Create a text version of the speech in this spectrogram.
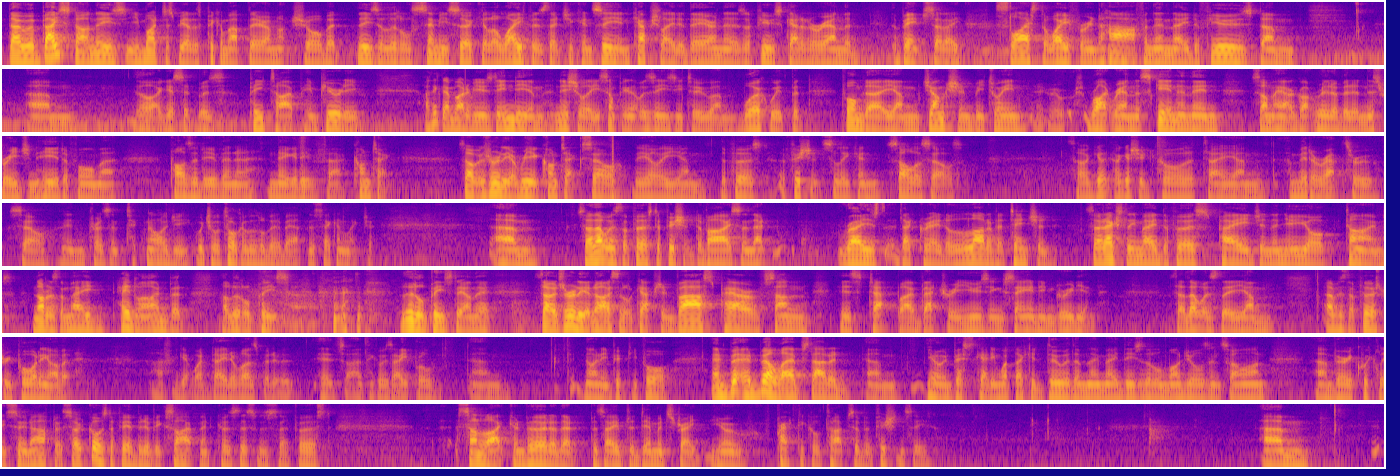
They were based on these, you might just be able to pick them up there, I'm not sure, but these are little semicircular wafers that you can see encapsulated there and there's a few scattered around the, the bench. So they sliced the wafer in half and then they diffused, um, um, oh, I guess it was P-type impurity. I think they might have used indium initially, something that was easy to um, work with, but formed a um, junction between right round the skin and then somehow got rid of it in this region here to form a positive and a negative uh, contact. So it was really a rear contact cell, the early, um, the first efficient silicon solar cells. So I guess you'd call it a um, emitter wrap through cell in present technology, which we'll talk a little bit about in the second lecture. Um, so that was the first efficient device and that raised, that created a lot of attention so it actually made the first page in the New York Times, not as the main headline, but a little piece, little piece down there. So it's really a nice little caption. Vast power of sun is tapped by battery using sand ingredient. So that was the, um, that was the first reporting of it. I forget what date it was, but it was, I think it was April um, 1954. And, and Bell Labs started, um, you know, investigating what they could do with them. They made these little modules and so on um, very quickly soon after. So it caused a fair bit of excitement because this was the first sunlight converter that was able to demonstrate, you know, practical types of efficiencies. Um,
